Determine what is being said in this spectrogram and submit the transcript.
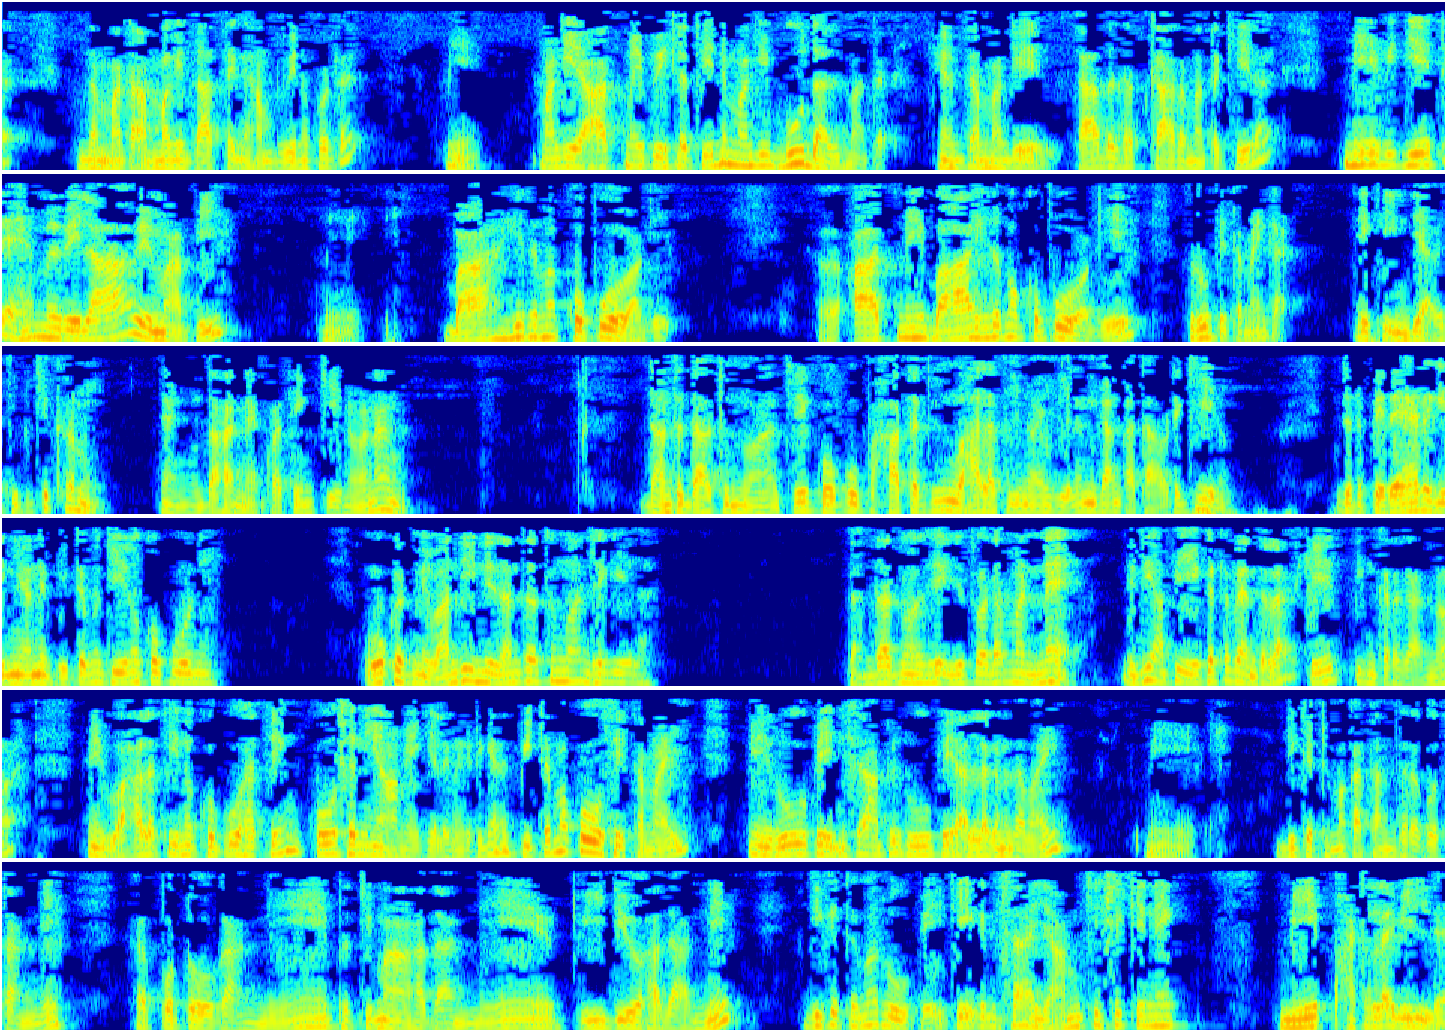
දැන් මට අම්මගේ තාත්තගෙන් හම්බ වෙනකොට මේ මගේ ආත්මය පිටලා තියෙන්නේ මගේ බූදල් මත. එහෙනම් මගේ ලාභ සත්කාර මත කියලා මේ විදිහට හැම වෙලාවෙම අපි මේ බාහිරම කොපුව වගේ ආත්මේ බාහිරම කොපුව වගේ රූපේ තමයි ගන්න. ඒක ඉන්දියාවේ තිබිච්ච ක්‍රමය. දැන් උදාහරණයක් වශයෙන් කියනවා නම් දන්ත ධාතුන් වහන්සේ කොපු පහතකින් වහලා තිනවයි කියලා නිකන් කතාවට කියනවා. ඒකට පෙරහැර ගෙනියන්නේ පිටම තියෙන කොපුවනේ. ඕකටනේ වඳින්නේ දන්ත ධාතුන් වහන්සේ කියලා. දන්ත ධාතුන් වහන්සේ ඊට වඩාම නැහැ. ඉතින් අපි ඒකට වැඳලා ඒත් පින් කරගන්නවා. මේ වහලා තියෙන කොපු හතෙන් කෝෂණියාමය කියලා මේකට කියන්නේ පිටම කෝෂේ තමයි මේ රූපේ නිසා අපි රූපේ අල්ලගෙන තමයි මේ දිගටම කතන්දර ගොතන්නේ ෆොටෝ ගන්නේ ප්‍රතිමා හදන්නේ වීඩියෝ හදන්නේ දිගටම රූපේ. ඒක නිසා යම් කිසි කෙනෙක් මේ පටලවිල්ල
